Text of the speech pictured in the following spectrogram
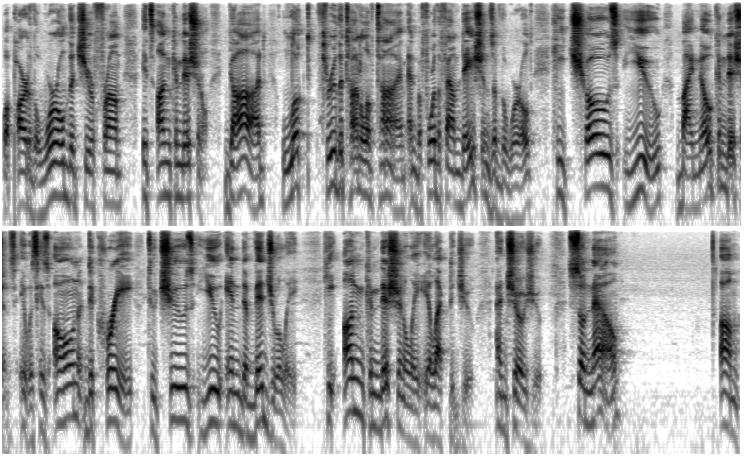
what part of the world that you're from. It's unconditional. God looked through the tunnel of time and before the foundations of the world, He chose you by no conditions. It was His own decree to choose you individually. He unconditionally elected you and chose you. So now, um,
